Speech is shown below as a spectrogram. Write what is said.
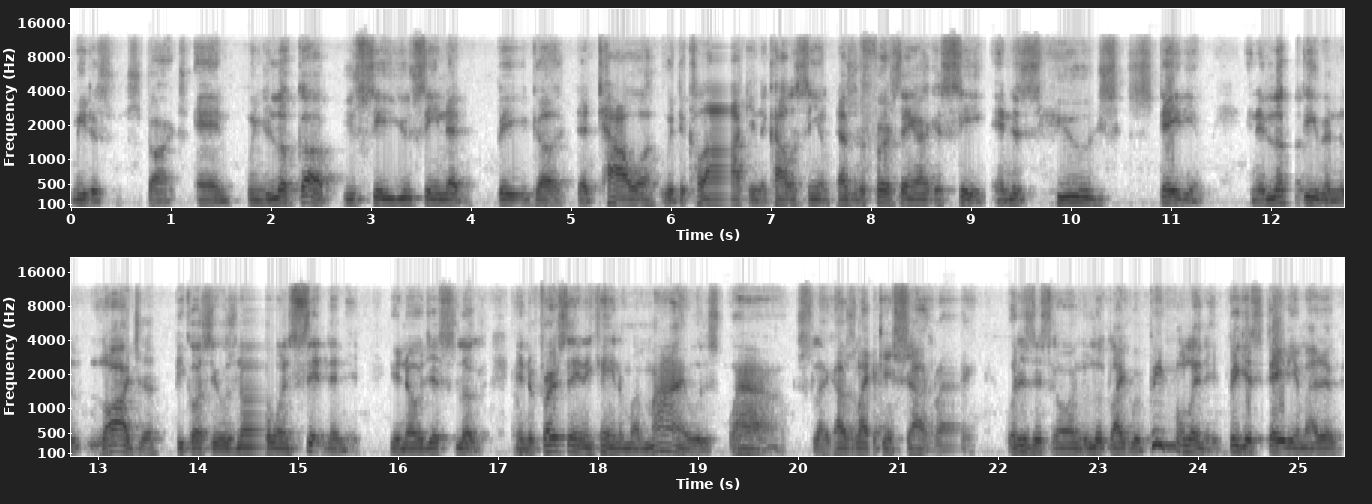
meters starts. And when you look up, you see you've seen that big uh, that tower with the clock in the Coliseum. That was the first thing I could see in this huge stadium. And it looked even larger because there was no one sitting in it. You know, just look. And the first thing that came to my mind was, wow. It's like I was like in shock, like, what is this going to look like with people in it? Biggest stadium I'd ever,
